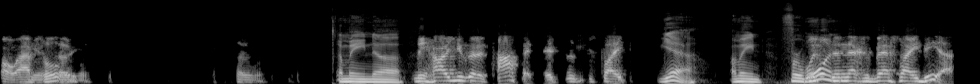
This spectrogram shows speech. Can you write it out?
Oh, absolutely. totally. Totally. I mean, uh, I mean, how are you going to top it? It's just, just like, yeah. I mean, for what's one, the next best idea?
